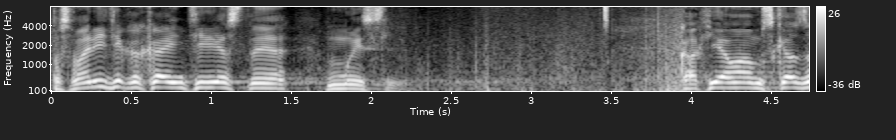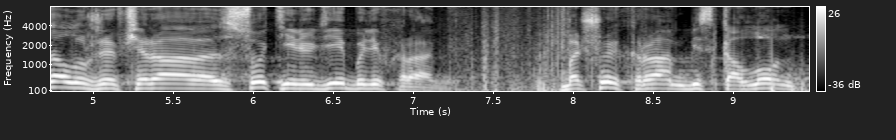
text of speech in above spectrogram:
Посмотрите, какая интересная мысль. Как я вам сказал уже вчера, сотни людей были в храме. Большой храм, без колонн,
